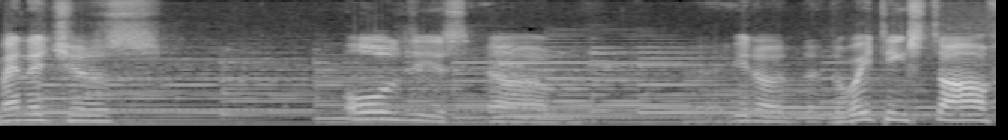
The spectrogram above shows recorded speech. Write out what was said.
managers, all these, um, you know, the, the waiting staff,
